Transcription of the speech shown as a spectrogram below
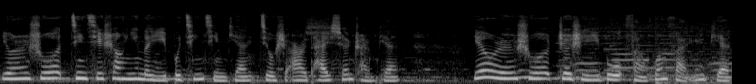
有人说，近期上映的一部亲情片就是二胎宣传片；也有人说，这是一部反婚反育片。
